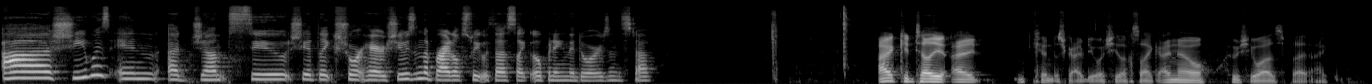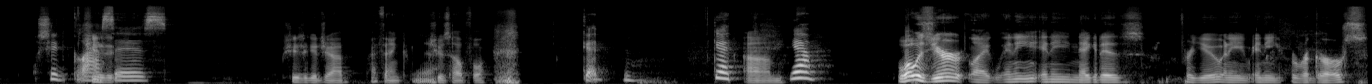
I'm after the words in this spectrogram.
Uh, she was in a jumpsuit. She had like short hair. She was in the bridal suite with us, like opening the doors and stuff. I could tell you, I couldn't describe to you what she looks like. I know who she was, but I. She had glasses. She's a, good job. I think yeah. she was helpful. Good. Good. Um. Yeah. What was your like? Any any negatives for you? Any any regrets?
